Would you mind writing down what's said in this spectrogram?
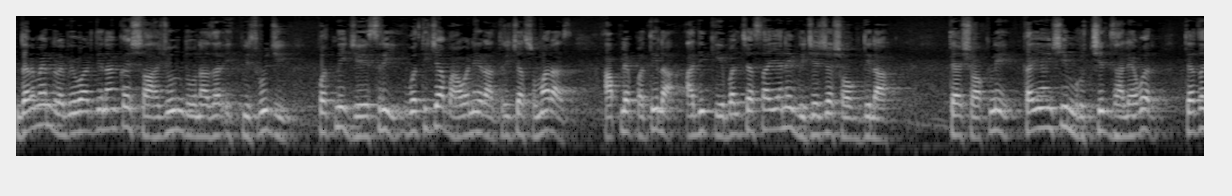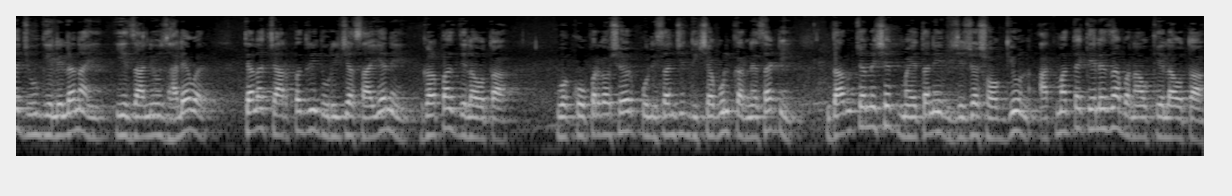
दरम्यान रविवार दिनांक सहा जून दोन हजार एकवीस रोजी पत्नी जयश्री व तिच्या भावाने रात्रीच्या सुमारास आपल्या पतीला आधी केबलच्या साह्याने विजेचा शॉक दिला. त्या शॉकने काही अंशी मृच्छित झाल्यावर त्याचा जीव गेलेला नाही ही जाणीव झाल्यावर त्याला चारपदरी दोरीच्या साह्याने गळपास दिला होता. व कोपरगाव शहर पोलिसांची दिशाभूल करण्यासाठी दारूच्या नशेत मेहताने विजेचा शॉक घेऊन आत्महत्या केल्याचा बनाव केला होता.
